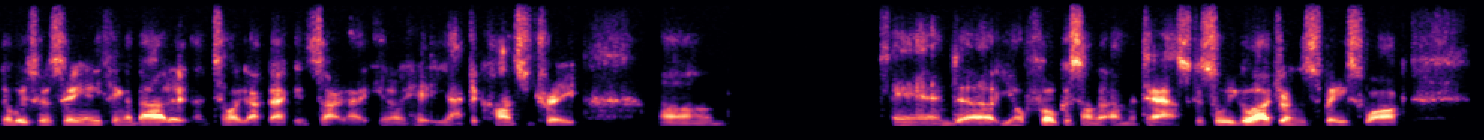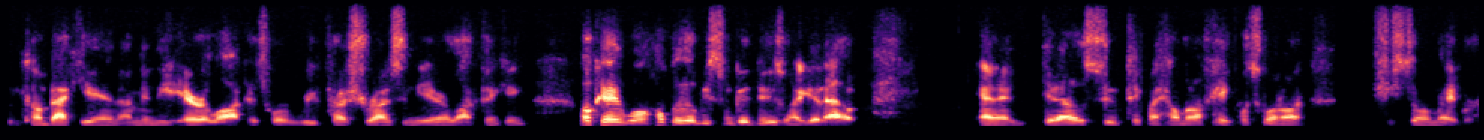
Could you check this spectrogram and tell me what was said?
nobody's going to say anything about it until I got back inside. I, you know, you have to concentrate um, and uh, you know focus on the on the task. So we go out during the spacewalk. We come back in. I'm in the airlock as we're repressurizing the airlock, thinking, okay, well, hopefully there'll be some good news when I get out. And I get out of the suit, take my helmet off. Hey, what's going on? She's still in labor.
